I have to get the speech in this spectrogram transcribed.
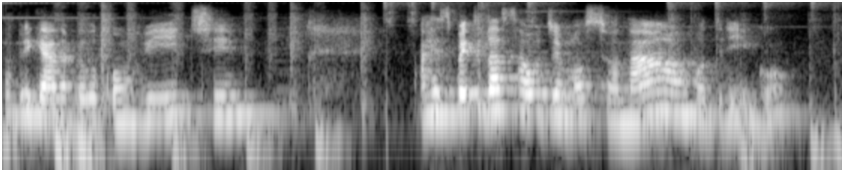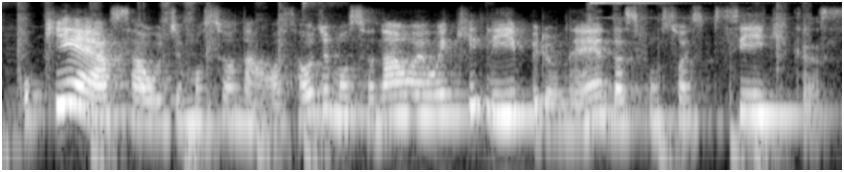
Obrigada pelo convite. A respeito da saúde emocional, Rodrigo, o que é a saúde emocional? A saúde emocional é o equilíbrio né, das funções psíquicas.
